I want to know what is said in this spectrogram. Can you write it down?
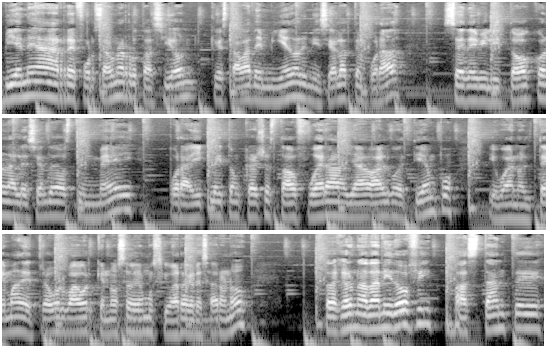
Viene a reforzar una rotación que estaba de miedo al iniciar la temporada. Se debilitó con la lesión de Dustin May. Por ahí Clayton Kershaw estaba fuera ya algo de tiempo. Y bueno, el tema de Trevor Bauer que no sabemos si va a regresar o no. Trajeron a Danny Duffy, bastante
